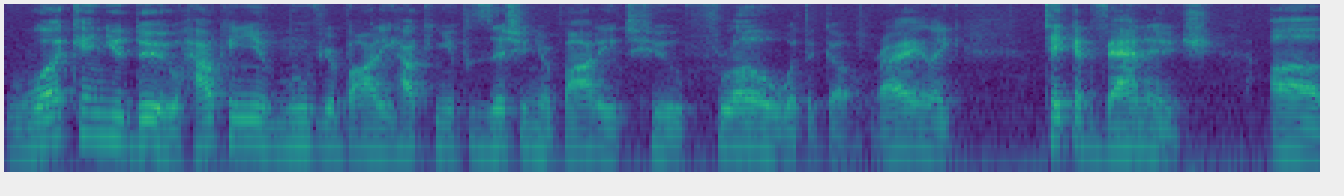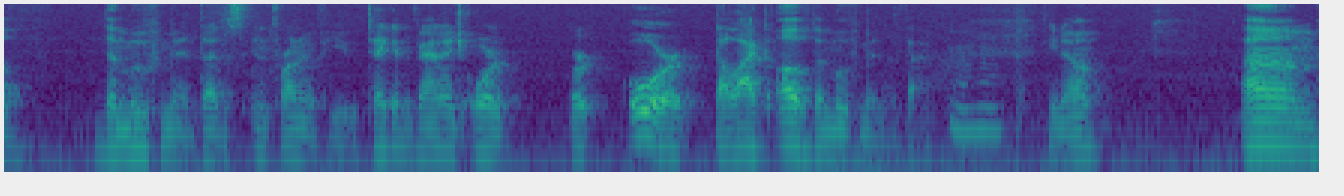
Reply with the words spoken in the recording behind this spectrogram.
what can you do? How can you move your body? How can you position your body to flow with the go? Right, like take advantage of the movement that is in front of you. Take advantage, or or or the lack of the movement of that. You know, um,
